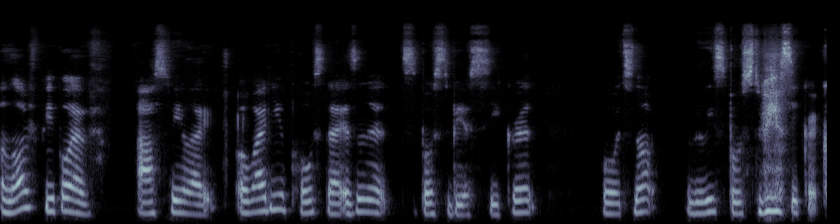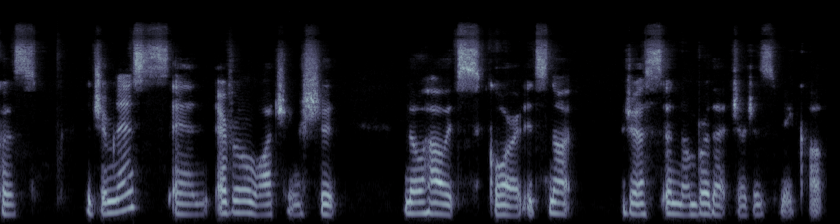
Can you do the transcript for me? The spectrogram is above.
a lot of people have asked me like, "Oh, why do you post that? Isn't it supposed to be a secret?" Well, it's not really supposed to be a secret because the gymnasts and everyone watching should know how it's scored. It's not just a number that judges make up.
